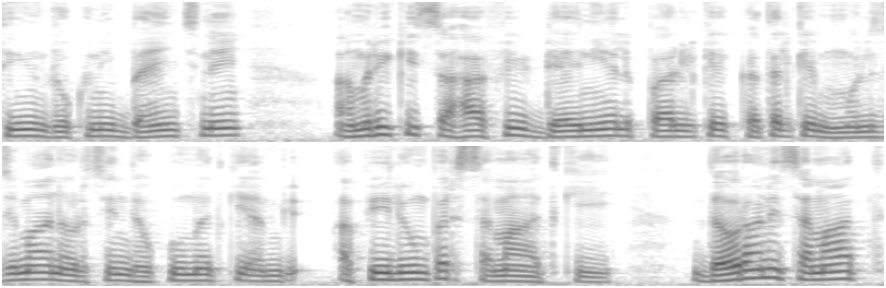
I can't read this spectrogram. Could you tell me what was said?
तीन रुकनी बेंच ने अमरीकी सहाफ़ी डैनियल पर्ल के कत्ल के मुलजमान और सिंध हुकूमत की अपीलों पर समात की। दौरान समात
